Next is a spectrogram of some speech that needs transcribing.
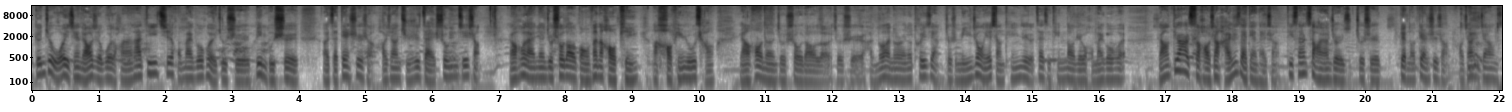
根据我已经了解过的，好像他第一期红白歌会就是并不是呃在电视上，好像只是在收音机上，然后后来呢就受到了广泛的好评啊，好评如潮，然后呢就受到了就是很多很多人的推荐，就是民众也想听这个再次听到这个红白歌会，然后第二次好像还是在电台上，第三次好像就是就是变到电视上，好像是这样子，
